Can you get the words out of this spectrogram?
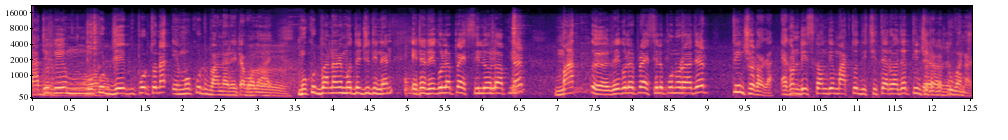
রাজুকে মুকুট যে পড়তো না এই মুকুট বানার এটা বলা হয়। মুকুট বানারের মধ্যে যদি নেন এটা রেগুলার প্রাইস ছিল হলো আপনার মাত্র রেগুলার প্রাইস ছিল পনেরো হাজার তিনশো টাকা। এখন ডিসকাউন্ট দিয়ে মাত্র দিচ্ছি তেরো হাজার তিনশো টাকা টু বানার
